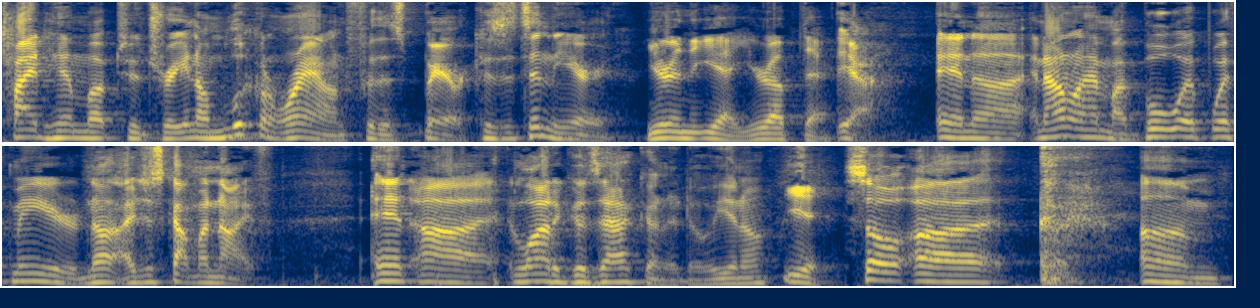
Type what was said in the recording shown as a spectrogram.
tied him up to a tree and i'm looking around for this bear because it's in the area. You're in the yeah. You're up there. yeah. And uh and i don't have my bullwhip with me or not. I just got my knife. And uh a lot of good's that gonna do you know? Yeah. so uh um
